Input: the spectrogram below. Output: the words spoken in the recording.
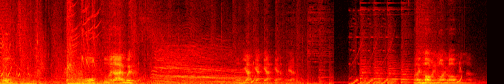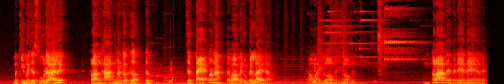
โอ้โอ้สู้ไม่ได้เว้ย กี้เหมือนจะสู้ได้เลย พลังฐานมันก็เกือบจะจะแตกแล้วนะ แต่ว่าไม่รู้เป็นไรนะครับ เอาใหม่อีกรอบหนึ่งอีกรอบหนึ่งพลาดอะไรไปแน่ ๆ เลย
